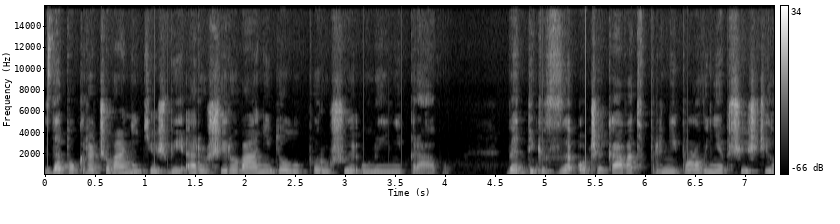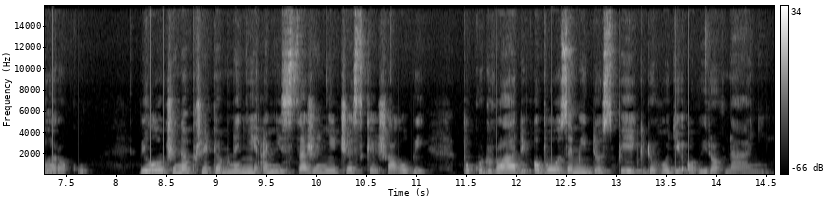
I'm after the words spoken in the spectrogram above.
zda pokračování těžby a rozširování dolu porušuje unijní právo. Verdikt lze očekávat v první polovině příštího roku. Vyloučeno přitom není ani stažení české žaloby, pokud vlády obou zemí dospějí k dohodě o vyrovnání.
